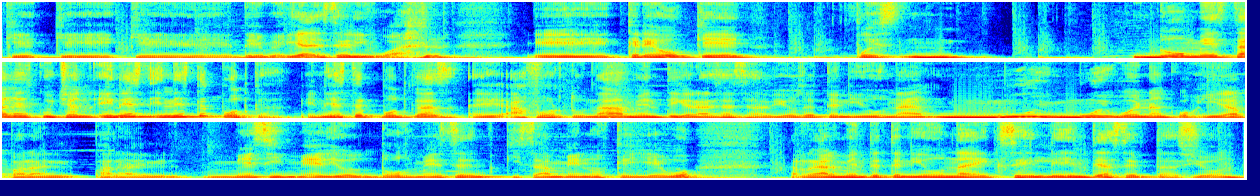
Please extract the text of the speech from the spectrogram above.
que, debería de ser igual. Eh, creo que pues no me están escuchando. En este, este podcast, en este podcast, eh, afortunadamente y gracias a Dios he tenido una muy, muy buena acogida para el, para el mes y medio, dos meses, quizá menos que llevo. Realmente he tenido una excelente aceptación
